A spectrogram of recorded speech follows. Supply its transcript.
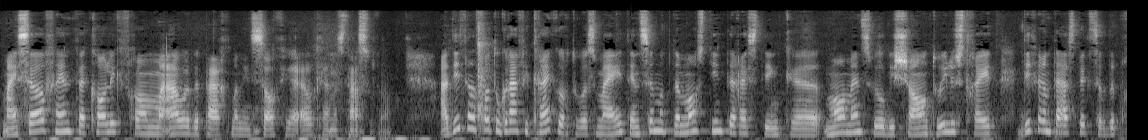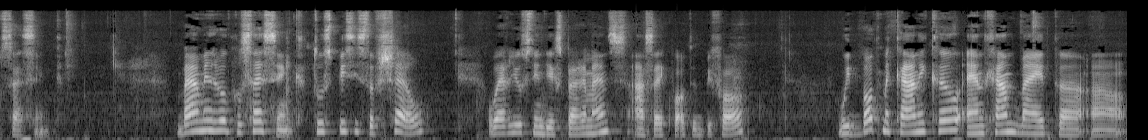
myself, and a colleague from our department in Sofia, Elka Anastasova. A detailed photographic record was made, and some of the most interesting uh, moments will be shown to illustrate different aspects of the processing. Biomineral processing two species of shell were used in the experiments, as I quoted before with both mechanical and handmade uh, uh,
